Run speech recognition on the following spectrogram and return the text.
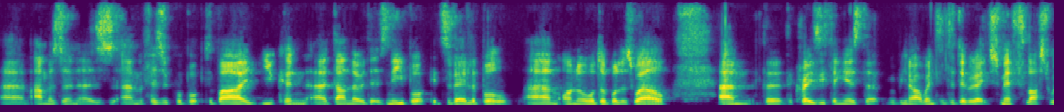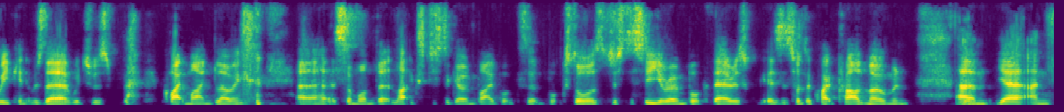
um, Amazon as um, a physical book to buy. You can uh, download it as an ebook. It's available um, on Audible as well. Um, the the crazy thing is that you know I went into WH Smith last week and it was there, which was quite mind blowing. uh, someone that likes just to go and buy books at bookstores just to see your own book there is is a sort of quite proud moment. Um, yeah. yeah. and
